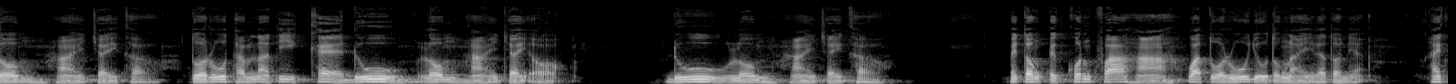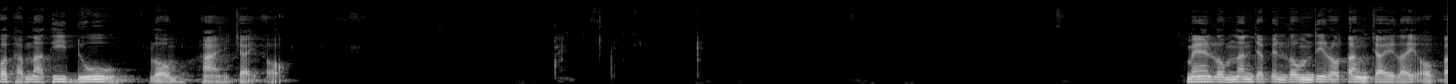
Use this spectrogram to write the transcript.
ลมหายใจเข้า ตัวรู้ทำหน้าที่แค่ดูลมหายใจออก ดูลมหายใจเข้า ไม่ต้องไปค้นคว้าหาว่าตัวรู้อยู่ตรงไหนแล้วตอนนี้ให้เขาทำหน้าที่ดูลมหายใจออก แม้ลมนั้นจะเป็นลมที่เราตั้งใจไหลออกไป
